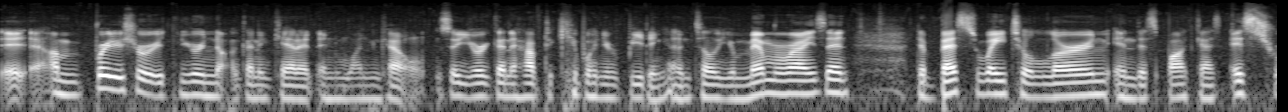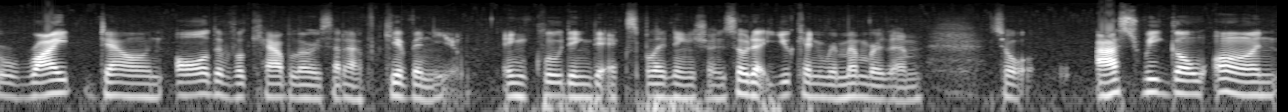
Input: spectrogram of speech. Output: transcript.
it, I'm pretty sure it, you're not going to get it in one go. So you're going to have to keep on repeating it until you memorize it. The best way to learn in this podcast is to write down all the vocabularies that I've given you including the explanation, so that you can remember them. So as we go on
